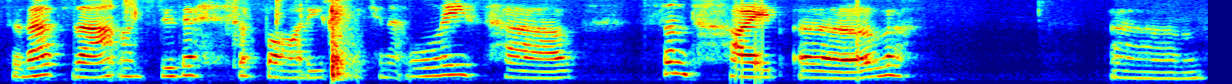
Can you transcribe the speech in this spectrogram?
So that's that. Let's do the, the body so we can at least have some type of um,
